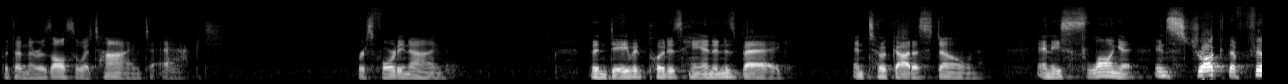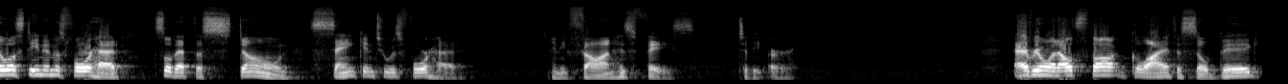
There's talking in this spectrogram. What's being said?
but then there is also a time to act. Verse 49. Then David put his hand in his bag and took out a stone. And he slung it and struck the Philistine in his forehead so that the stone sank into his forehead. And he fell on his face to the earth. Everyone else thought Goliath is so big,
